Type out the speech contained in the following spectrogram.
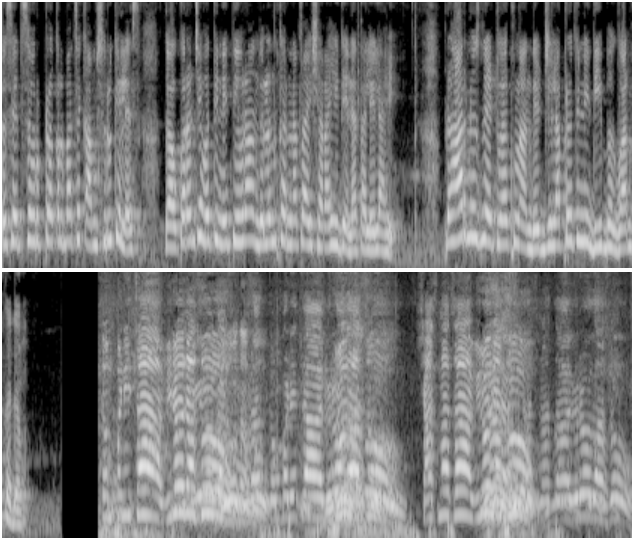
तसेच सौर प्रकल्पाचे काम सुरू केल्यास गावकऱ्यांच्या वतीने तीव्र आंदोलन करण्याचा इशाराही देण्यात आलेला आहे. प्रहार न्यूज नेटवर्क नांदेड जिल्हा प्रतिनिधी भगवान कदम. कंपनीचा विरोध असो. कंपनीचा विरोध असो. शासनाचा विरोध असो. शासनाचा विरोध असो.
